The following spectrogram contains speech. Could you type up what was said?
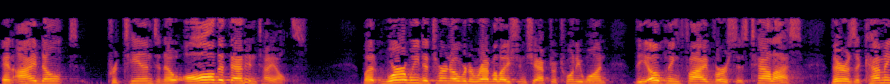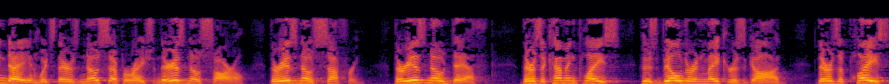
And I don't pretend to know all that that entails. But were we to turn over to Revelation chapter 21, the opening five verses tell us there is a coming day in which there is no separation, there is no sorrow, there is no suffering, there is no death, there's a coming place whose builder and maker is God. There's a place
